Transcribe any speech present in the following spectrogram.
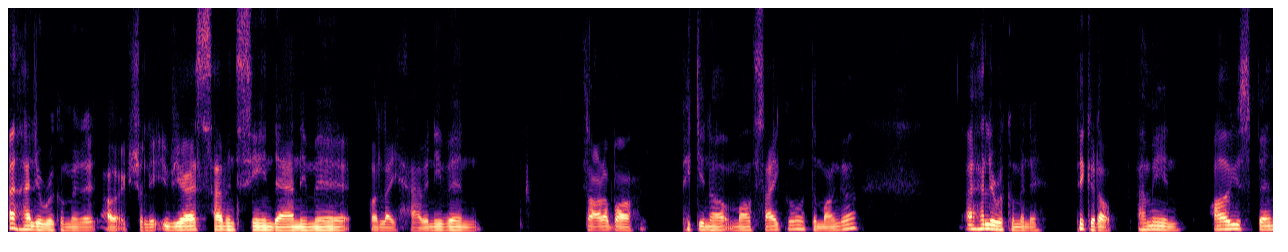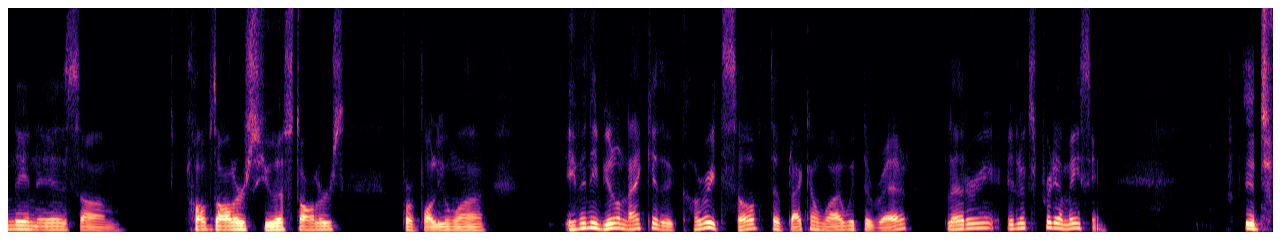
I highly recommend it. Uh, actually, if you guys haven't seen the anime or like haven't even thought about picking up Mob Psycho, the manga, I highly recommend it. Pick it up. I mean, all you're spending is um twelve dollars US dollars for volume one. Even if you don't like it, the cover itself, the black and white with the red lettering, it looks pretty amazing. It's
